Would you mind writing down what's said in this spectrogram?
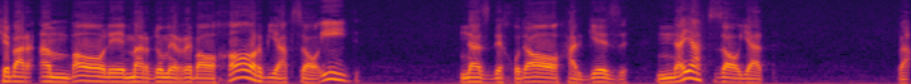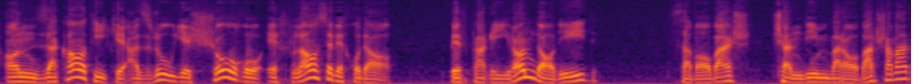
که بر انبال مردم رباخار بیافزایید نزد خدا هرگز نیفزاید. و آن زکاتی که از روی شوق و اخلاص به خدا به فقیران دادید ثوابش چندین برابر شود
